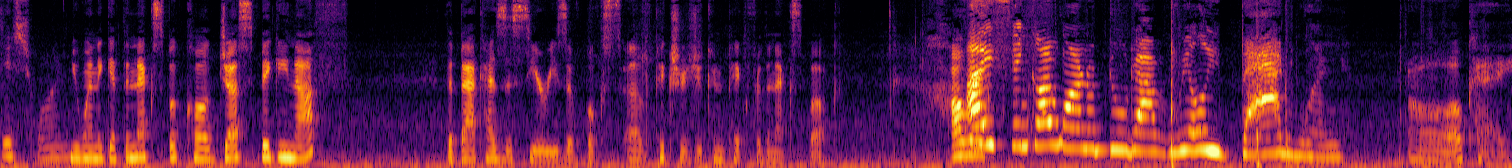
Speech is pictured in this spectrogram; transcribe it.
this one. You want to get the next book called Just Big Enough? The back has a series of books of pictures you can pick for the next book. All right. I think I want to do that really bad one oh, okay.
